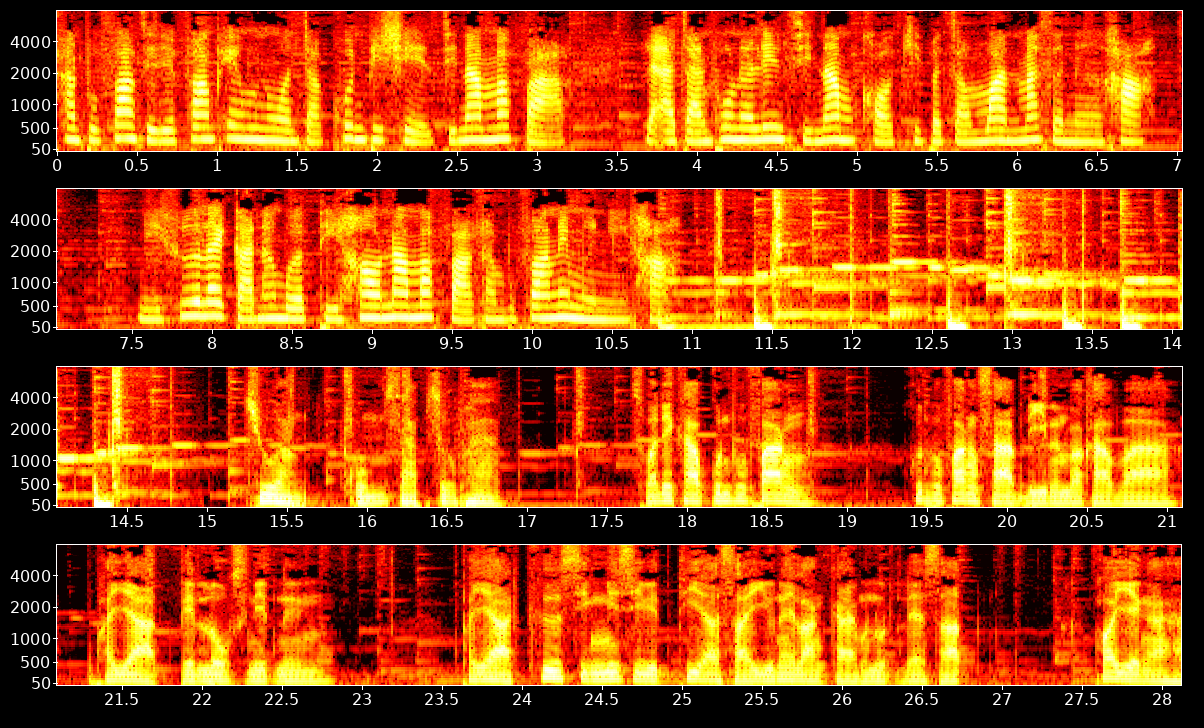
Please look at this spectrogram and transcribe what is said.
ท่านผู้ฟังสิได้ฟังเพลงมนวนจากคุณพิเชษสีน้ำมาฝาก และอาจารย์พงษ์นรินทร์สีน้ำขอขีดประจำวันมาเสนอค่ะ นี่คือรายการทางเบอร์ที่เฮ้าน้ามาฝากท่านผู้ฟังในมือนี้ค่ะ ช่วงขุมทรัพย์สุขภาพ สวัสดีครับคุณผู้ฟัง คุณผู้ฟังทราบดีแมันบ่ครับว่าพยาธิเป็นโรคชนิดหนึ่งพยาธิคือสิ่งมีชีวิตที่อาศัยอยู่ในร่างกายมนุษย์และสัตว์ข้อแย่งอาห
